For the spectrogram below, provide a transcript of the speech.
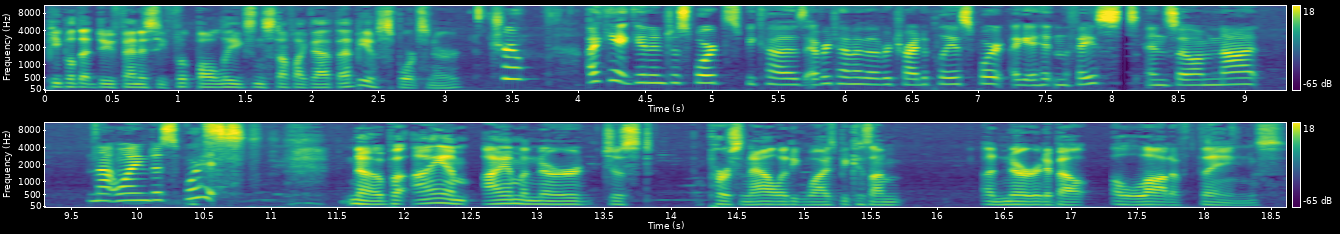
People that do fantasy football leagues and stuff like that, that'd be a sports nerd. True. I can't get into sports because every time I've ever tried to play a sport, I get hit in the face, and so I'm not not wanting to support it. No, but I am I am a nerd just personality wise because I'm a nerd about a lot of things.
